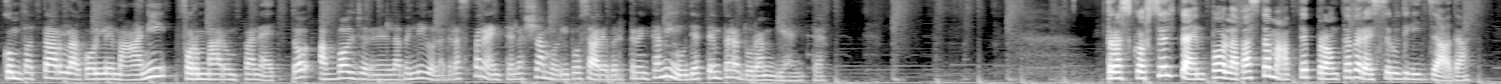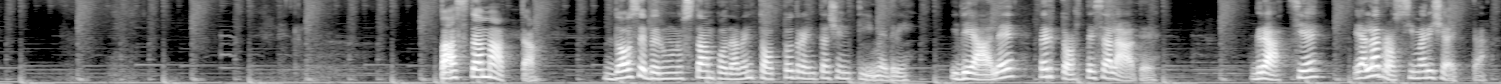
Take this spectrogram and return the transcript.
Compattarla con le mani, formare un panetto, avvolgere nella pellicola trasparente e lasciamo riposare per 30 minuti a temperatura ambiente. Trascorso il tempo, la pasta matta è pronta per essere utilizzata. Pasta matta, dose per uno stampo da 28-30 cm, ideale per torte salate. Grazie e alla prossima ricetta!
